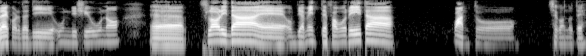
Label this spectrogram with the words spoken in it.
record di 11-1. Eh, Florida è ovviamente favorita. Quanto secondo te?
